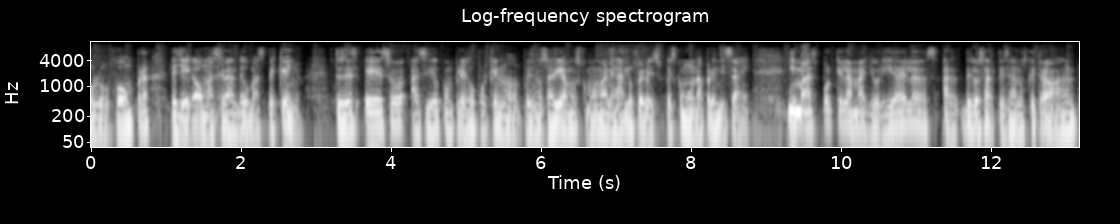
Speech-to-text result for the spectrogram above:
o lo compra le llega o más grande o más pequeño. Entonces eso ha sido complejo porque no, pues no sabíamos cómo manejarlo, pero es pues como un aprendizaje. Y más porque la mayoría de, las, de los artesanos que trabajan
